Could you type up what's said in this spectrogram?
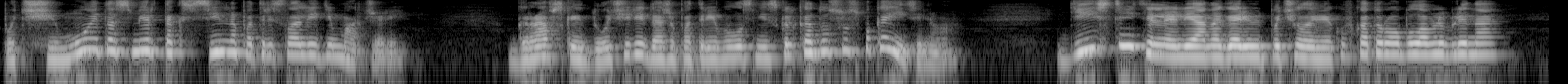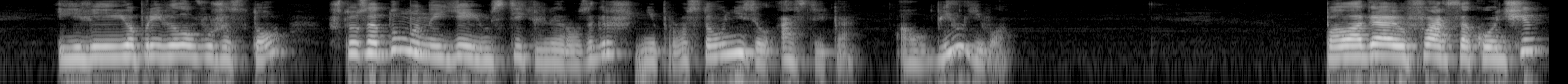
Почему эта смерть так сильно потрясла леди Марджери? Графской дочери даже потребовалось несколько доз успокоительного. Действительно ли она горюет по человеку, в которого была влюблена? Или ее привело в ужас то, что задуманный ею мстительный розыгрыш не просто унизил Астрика, а убил его? «Полагаю, фарс окончен?»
